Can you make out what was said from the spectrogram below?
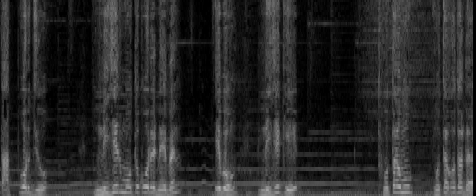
তাৎপর্য নিজের মতো করে নেবেন এবং নিজেকে থোঁতা মুখ ভোঁতা কথাটা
